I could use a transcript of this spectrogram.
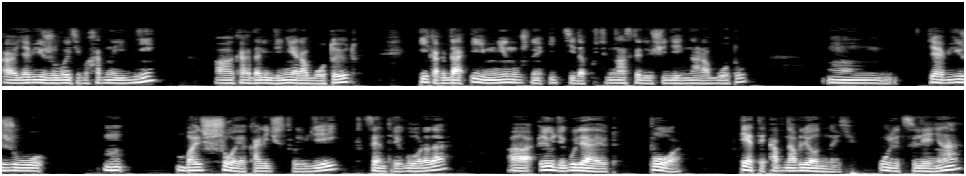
А, я вижу в эти выходные дни, а, когда люди не работают, и когда им не нужно идти, допустим, на следующий день на работу, я вижу большое количество людей в центре города. Люди гуляют по этой обновленной улице Ленина.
